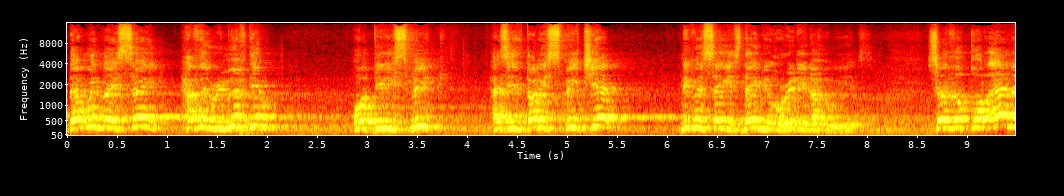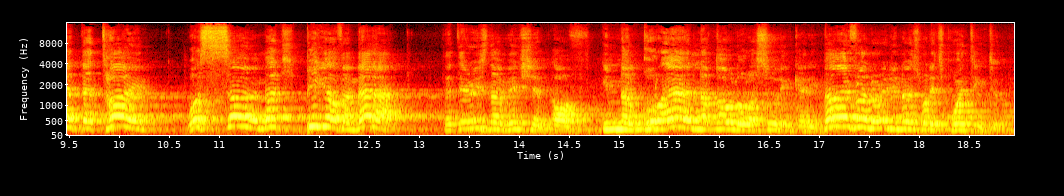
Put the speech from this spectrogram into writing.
that when they say, have they removed him? Or did he speak? Has he done his speech yet? And even say his name, you already know who he is. So the Quran at that time was so much bigger of a matter that there is no mention of إِنَّ الْقُرْآنَ لَقَوْلُ رَسُولٍ كَرِيمٍ Now everyone already knows what it's pointing to.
